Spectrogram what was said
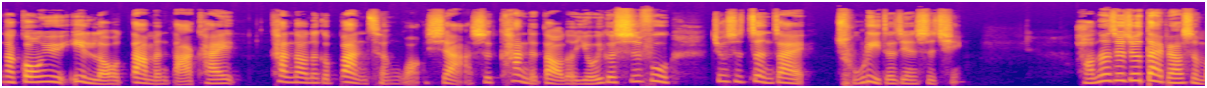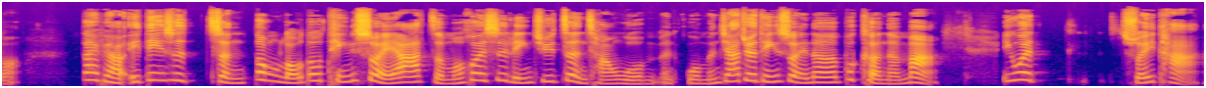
那公寓一楼大门打开，看到那个半层往下是看得到的。有一个师傅就是正在处理这件事情。好，那这就代表什么？代表一定是整栋楼都停水啊！怎么会是邻居正常，我们我们家就停水呢？不可能嘛！因为水塔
